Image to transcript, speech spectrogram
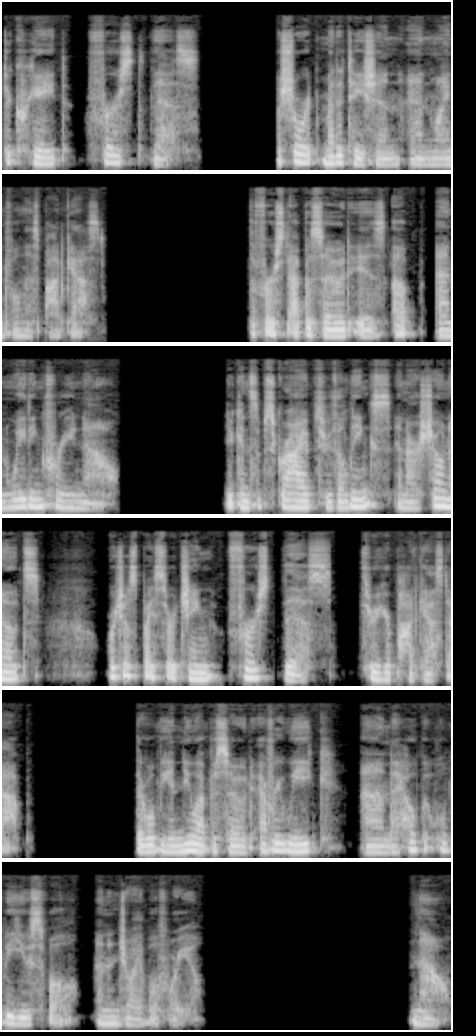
to create First This, a short meditation and mindfulness podcast. The first episode is up and waiting for you now. You can subscribe through the links in our show notes or just by searching First This through your podcast app. There will be a new episode every week, and I hope it will be useful and enjoyable for you. Now,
